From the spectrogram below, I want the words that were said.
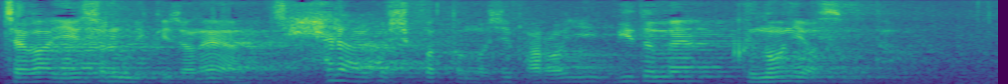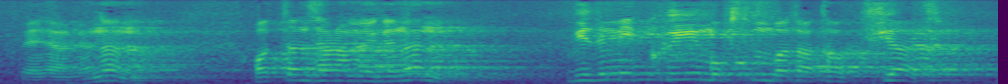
제가 예수를 믿기 전에 제일 알고 싶었던 것이 바로 이 믿음의 근원이었습니다. 왜냐하면 어떤 사람에게는 믿음이 그의 목숨보다 더 귀하죠.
